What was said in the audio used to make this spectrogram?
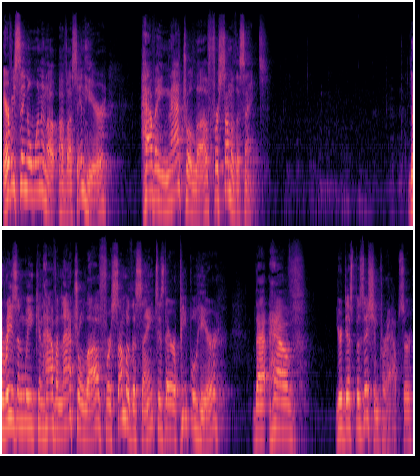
every single one of us in here, have a natural love for some of the saints. The reason we can have a natural love for some of the saints is there are people here that have your disposition, perhaps, or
